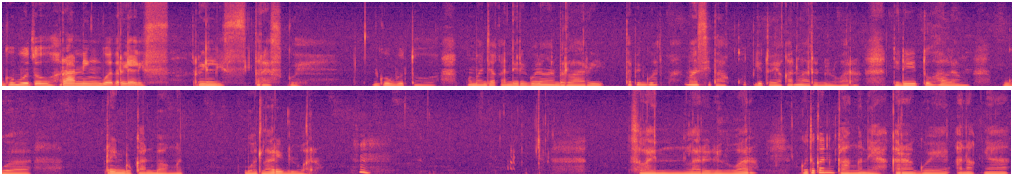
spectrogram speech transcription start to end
gue butuh running buat rilis rilis stres gue. Gue butuh memanjakan diri gue dengan berlari. Tapi gue masih takut gitu ya kan lari di luar. Jadi itu hal yang gue rindukan banget buat lari di luar. Hmm. selain lari di luar gue tuh kan kangen ya karena gue anaknya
